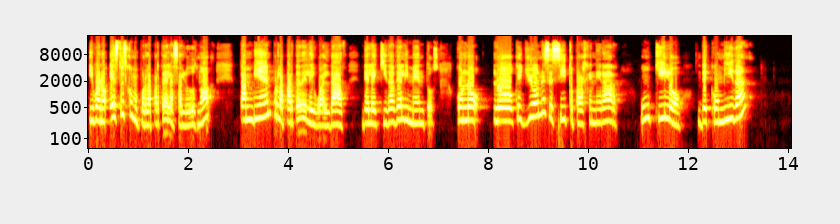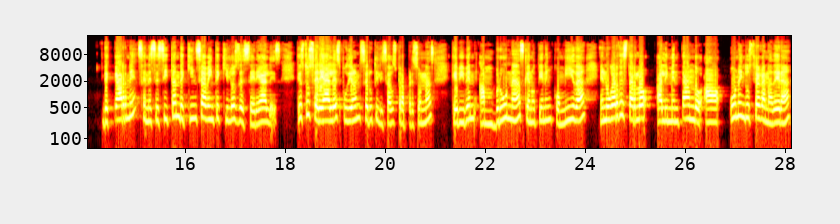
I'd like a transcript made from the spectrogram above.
Y bueno, esto es como por la parte de la salud, ¿no? También por la parte de la igualdad, de la equidad de alimentos, con lo, lo que yo necesito para generar un kilo de comida, de carne, se necesitan de 15 a 20 kilos de cereales, que estos cereales pudieron ser utilizados para personas que viven hambrunas, que no tienen comida, en lugar de estarlo alimentando a una industria ganadera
